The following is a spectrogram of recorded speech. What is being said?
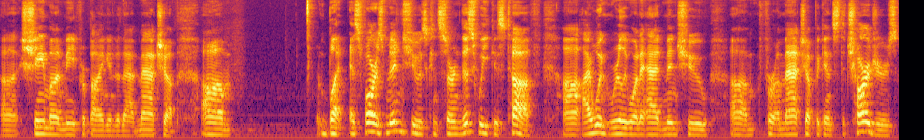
Uh, shame on me for buying into that matchup. Um, but as far as Minshew is concerned, this week is tough. Uh, I wouldn't really want to add Minshew um, for a matchup against the Chargers,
